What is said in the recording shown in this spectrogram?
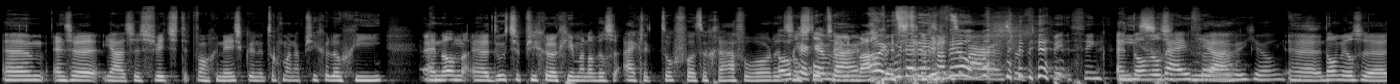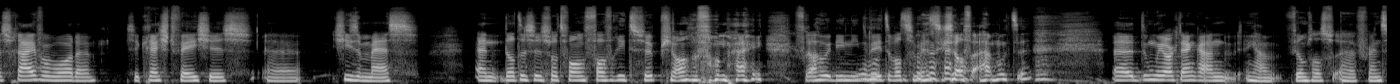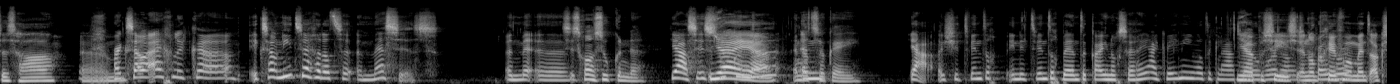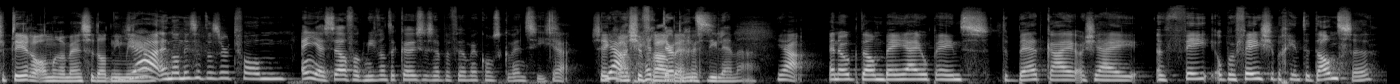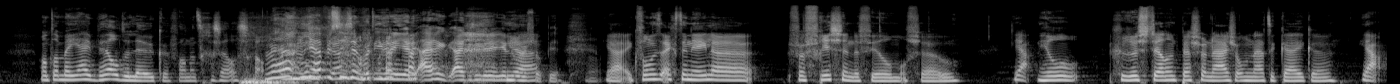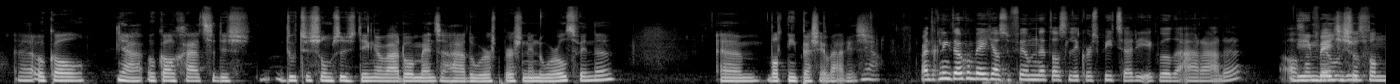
Ehm, en ze, ja, ze switcht van geneeskunde toch maar naar psychologie. En dan eh, doet ze psychologie, maar dan wil ze eigenlijk toch fotograaf worden. Dus dan stopt ze helemaal Oh, met studeren. ze En dan wil ze- schrijven, ja. weet je wel. Eh, dan wil ze schrijver worden. Ze crasht feestjes. eh she's a mess. En dat is een soort van favoriet subgenre van mij. Vrouwen die niet weten wat ze met zichzelf aan moeten. Eh doe me heel erg denken aan ja, films als eh, Frances Ha. ehm, Maar ik zou eigenlijk, eh, ik zou niet zeggen dat ze een mes is. Een me- eh, Ze is gewoon zoekende. ja, ze is Ja, zoekende. ja. En dat is oké. Ja, als je 20, in de twintig bent, dan kan je nog zeggen... ja, ik weet niet wat ik later ja, precies. En op een gegeven word. moment accepteren andere mensen dat niet meer. Ja, en dan is het een soort van... En jijzelf ook niet, want de keuzes hebben veel meer consequenties. Ja, zeker Ja, als je het vrouw bent. dertigersdilemma. Ja, en ook dan ben jij opeens de bad guy als jij een op een feestje begint te dansen. Want dan ben jij wel de leuke van het gezelschap. ja, precies. Dan wordt iedereen, eigenlijk, eigenlijk iedereen jaloers Ja. op je. Ja, ik vond het echt een hele verfrissende film of zo. Ja, Een heel geruststellend personage om naar te kijken. ja. Eh, ook, al, ja, ook al gaat ze dus, doet ze soms dus dingen waardoor mensen haar de worst person in the world vinden. Ehm, wat niet per se waar is. ja. Maar het klinkt ook een beetje als een film, net als Licorice Pizza, die ik wilde aanraden. Als die een beetje een soort van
